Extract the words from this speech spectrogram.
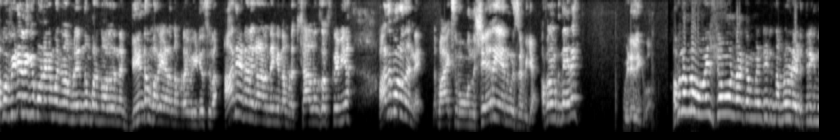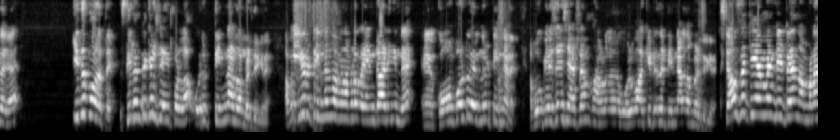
അപ്പോൾ വീഡിയോയിലേക്ക് പോകുന്നതിന് മുന്നേ നമ്മൾ എന്നും പറഞ്ഞ പോലെ തന്നെ വീണ്ടും പറയുകയാണ് നമ്മുടെ വീഡിയോസുകൾ ആദ്യമായിട്ടാണ് കാണുന്നതെങ്കിൽ നമ്മുടെ ചാനൽ സബ്സ്ക്രൈബ് ചെയ്യുക. അതുപോലെ തന്നെ മാക്സിമം ഒന്ന് ഷെയർ ചെയ്യാനും കൂടി ശ്രമിക്കുക. അപ്പോൾ നമുക്ക് നേരെ വീഡിയോയിലേക്ക് പോകാം. അപ്പൊ നമ്മുടെ ഓയിൽ സ്റ്റവ് ഉണ്ടാക്കാൻ വേണ്ടിയിട്ട് നമ്മളിവിടെ എടുത്തിരിക്കുന്നത് ഇതുപോലത്തെ സിലിണ്ടറിക്കൽ ഷേപ്പുള്ള ഒരു ടിന്നാണ് നമ്മൾ എടുത്തിരിക്കുന്നത്. അപ്പൊ ഈ ഒരു ടിൻ എന്ന് പറഞ്ഞാൽ നമ്മുടെ റെയിൻ ഗാർഡിങ്ങിന്റെ കോമ്പൗണ്ട് വരുന്ന ഒരു ടിന്നാണ് അപ്പൊ ഉപയോഗിച്ചതിന് ശേഷം നമ്മൾ ഒഴിവാക്കിയിട്ടിരുന്ന ടിന്നാണ് നമ്മൾ എടുത്തിരിക്കുന്നത്. സ്റ്റവ് സെറ്റ് ചെയ്യാൻ വേണ്ടിയിട്ട് നമ്മുടെ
